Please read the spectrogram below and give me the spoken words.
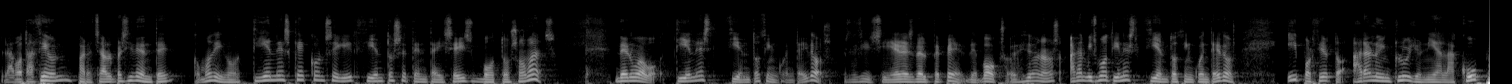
La votación para echar al presidente, como digo, tienes que conseguir 176 votos o más. De nuevo, tienes 152. Es decir, si eres del PP, de Vox o de Ciudadanos, ahora mismo tienes 152. Y por cierto, ahora no incluyo ni a la CUP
